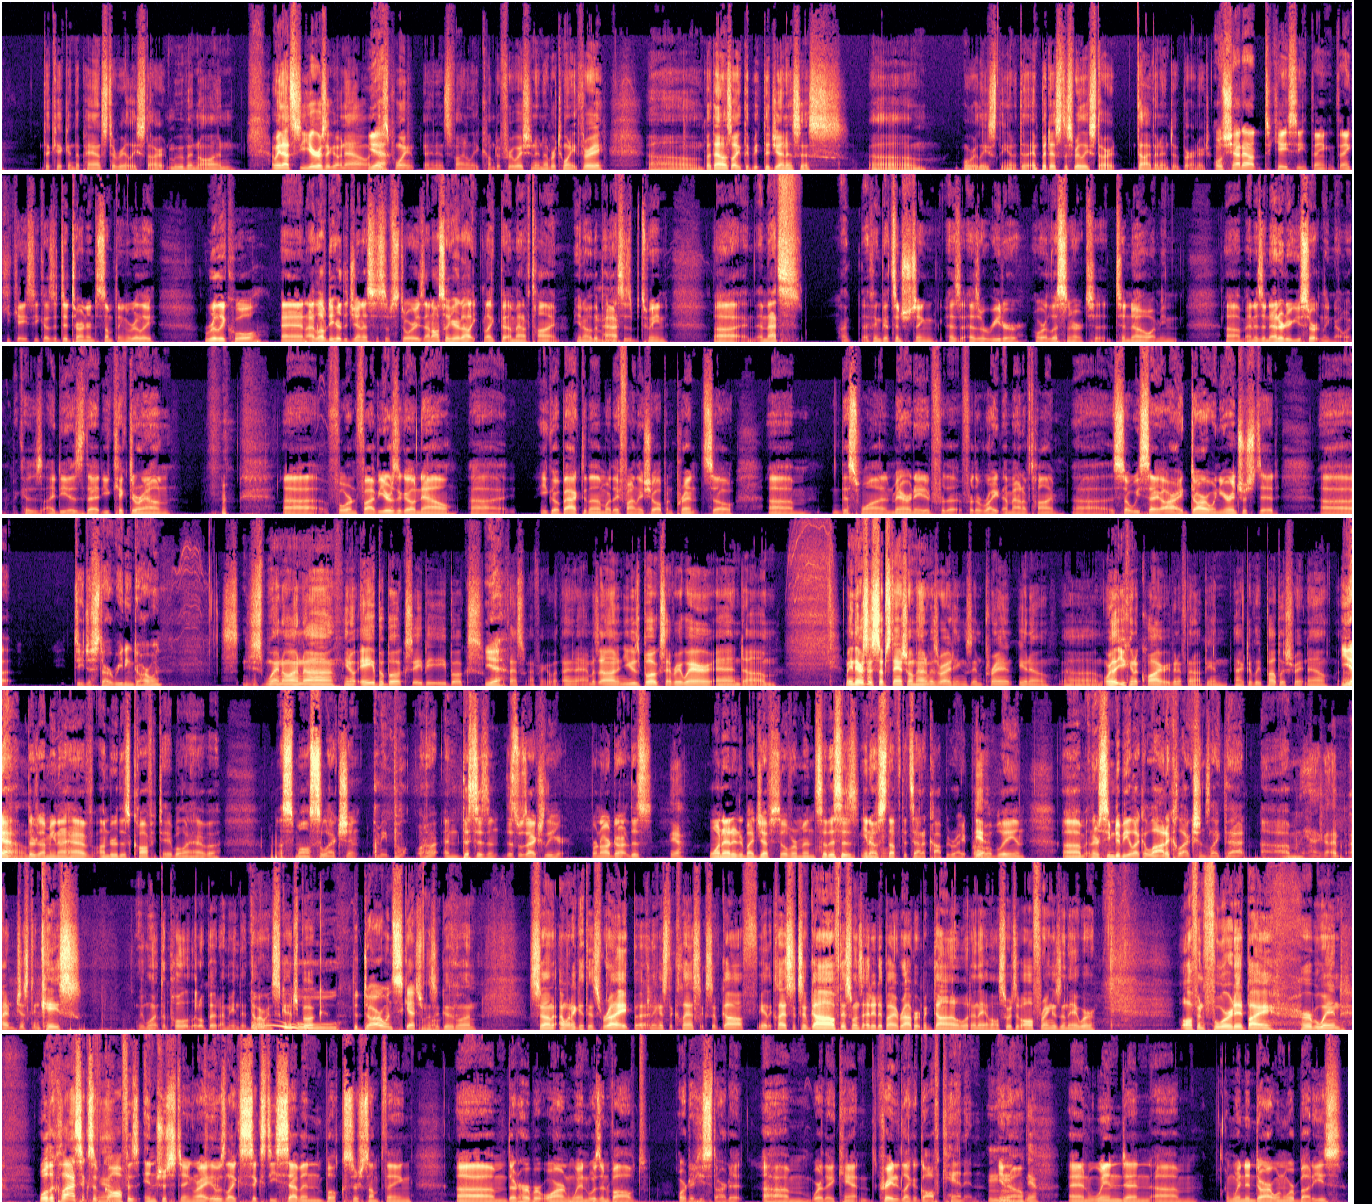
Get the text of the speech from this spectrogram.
the kick in the pants to really start moving on. I mean, that's years ago now at Yeah. this point, and it's finally come to fruition in number 23. Um, but that was like the the genesis, um, or at least you know the impetus to really start diving into Bernard. Well, shout out to Casey. Thank thank you, Casey, because it did turn into something really, really cool. And I love to hear the genesis of stories, and also hear the, like like the amount of time you know that Mhm. passes between, uh, and, and that's I, I think that's interesting as as a reader or a listener to to know. I mean, um, and as an editor, you certainly know it because ideas that you kicked around uh, four and five years ago now uh, you go back to them or they finally show up in print. So um, this one marinated for the for the right amount of time. Uh, so we say, all right, Darwin, you're interested. Uh, do you just start reading Darwin? Just went on, uh, you know, Abe books, ABE books. Yeah, That's I forget what and Amazon and used books everywhere. And um, I mean, there's a substantial amount of his writings in print, you know, um, or that you can acquire even if they're not being actively published right now. yeah. Um, There's, I mean, I have under this coffee table, I have a a small selection. Let me pull. I, and this isn't. This was actually here, Bernard Dar. This Yeah. one edited by Jeff Silverman. So this is you know stuff that's out of copyright Yeah. probably, and Um, and there seem to be like a lot of collections like that. Um, Yeah, I, I'm just in case we wanted to pull a little bit. I mean, the Darwin sketchbook The Darwin sketchbook. was a good one. So I want to get this right, but I think it's the Classics of Golf. Yeah, the Classics of Golf. This one's edited by Robert Macdonald, and they have all sorts of offerings, and they were often forwarded by Herb Wind. Well, the classics of Yeah. golf is interesting, right? It was like 67 books or something um, that Herbert Warren Wind was involved, or did he start it? Um, where they can't created like a golf canon, you Mhm, know. Yeah. And Wind and um, Wind and Darwin were buddies.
